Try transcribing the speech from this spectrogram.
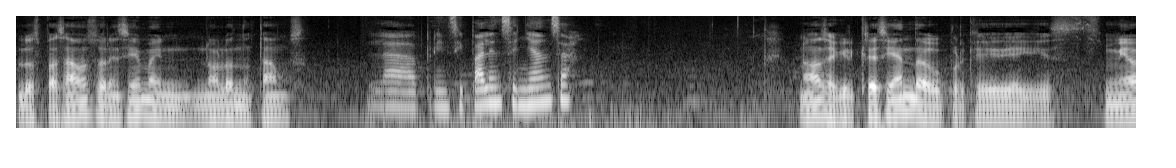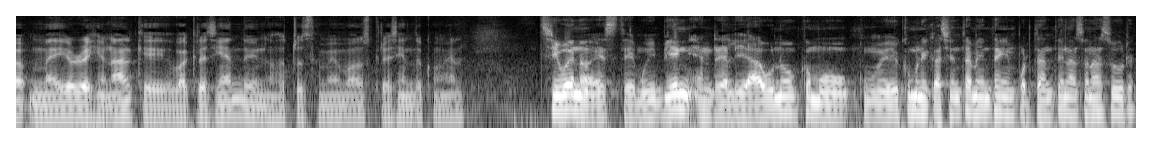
los pasamos por encima y no los notamos. La principal enseñanza no, seguir creciendo, porque es medio regional que va creciendo y nosotros también vamos creciendo con él. Sí, bueno, este, muy bien. En realidad uno como, como medio de comunicación también tan importante en la zona sur,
